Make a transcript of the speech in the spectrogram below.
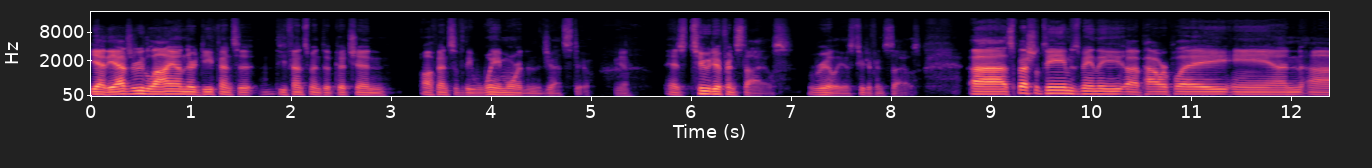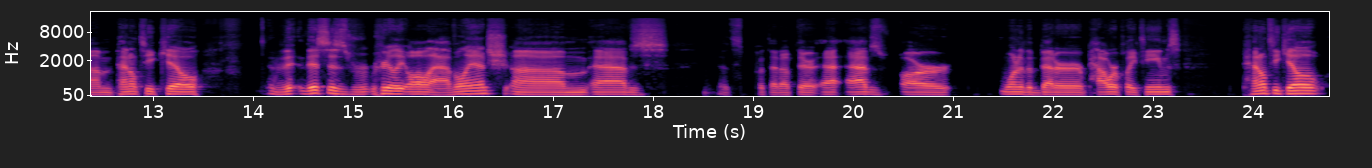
Yeah, the Avs rely on their defensive defensemen to pitch in offensively way more than the Jets do. Yeah. Has two different styles. Really, has two different styles. Uh, special teams, mainly uh, power play and um, penalty kill. Th- this is really all Avalanche. Um, Avs Let's put that up there. A- Avs are one of the better power play teams. Penalty kill,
